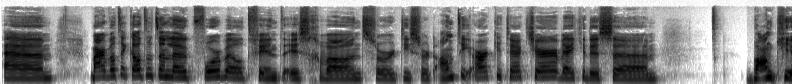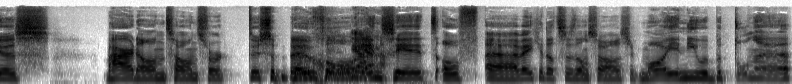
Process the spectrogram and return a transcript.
Um, maar wat ik altijd een leuk voorbeeld vind, is gewoon soort, die soort anti-architecture. Weet je, dus uh, bankjes waar dan zo'n soort tussenbeugel ja. in zit. Of uh, weet je, dat ze dan zo'n soort mooie nieuwe betonnen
